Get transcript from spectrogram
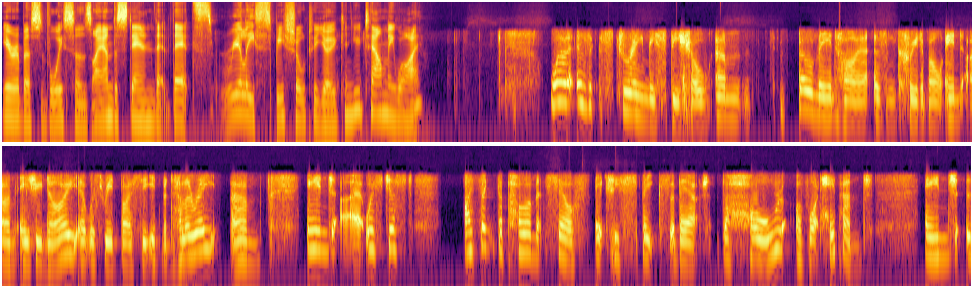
Erebus Voices, I understand that that's really special to you. Can you tell me why? Well, it is extremely special. Um, Bill Manhire is incredible, and um, as you know, it was read by Sir Edmund Hillary, um, and uh, it was just I think the poem itself actually speaks about the whole of what happened. And uh,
